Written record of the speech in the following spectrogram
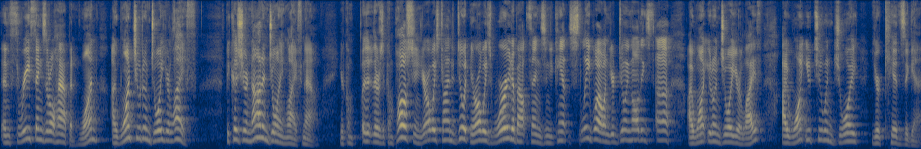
And three things that'll happen. One, I want you to enjoy your life because you're not enjoying life now. Comp- uh, there's a compulsion. You're always trying to do it. And you're always worried about things and you can't sleep well and you're doing all these. Uh, I want you to enjoy your life. I want you to enjoy your kids again.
